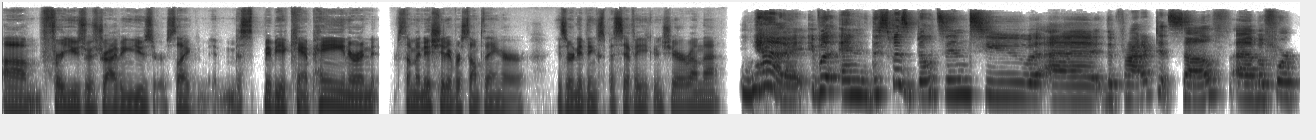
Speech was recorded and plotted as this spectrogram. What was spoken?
um, for users driving users? Like maybe a campaign or an, some initiative or something or is there anything specific you can share around that? Yeah, well, and this was built into uh, the product itself uh, before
